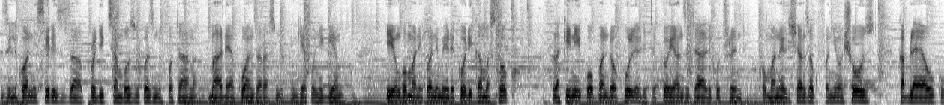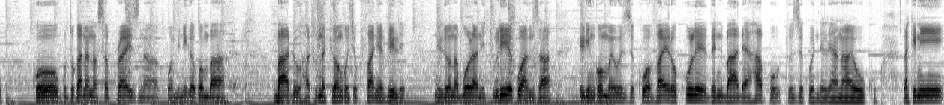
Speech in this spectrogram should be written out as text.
zilikuwa ni series za projects ambazo zilikuwa zimefuatana baada ya kuanza rasmi kuingia kwenye game. Hiyo ngoma nilikuwa nimerekodi kama stock, lakini kwa upande wa kule ilitakiwa ianze tayari kutrend, kwa maana ilishaanza kufanyiwa shows kabla ya huku. Kwa hiyo kutokana na surprise na kuaminika kwamba bado hatuna kiwango cha kufanya vile, niliona bora nitulie kwanza ili ngoma iweze kuwa viral kule, then baada ya hapo tuweze kuendelea nayo huku. Lakini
